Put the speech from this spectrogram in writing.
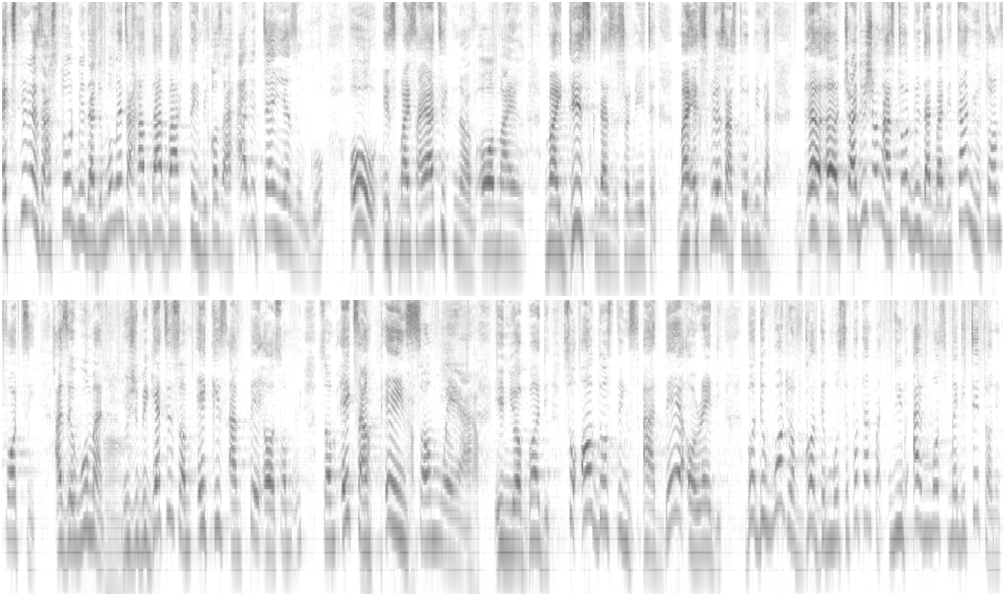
experience has told me that the moment I have that back pain, because I had it 10 years ago, oh, it's my sciatic nerve or my, my disc that's disoriented. My experience has told me that. Uh, uh, tradition has told me that by the time you turn 40, as a woman, you should be getting some aches and pain or some, some aches and pains somewhere in your body. So all those things are there already. But the word of God, the most important part, we, I must meditate on it.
